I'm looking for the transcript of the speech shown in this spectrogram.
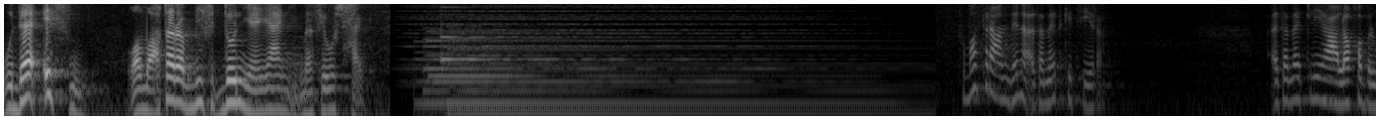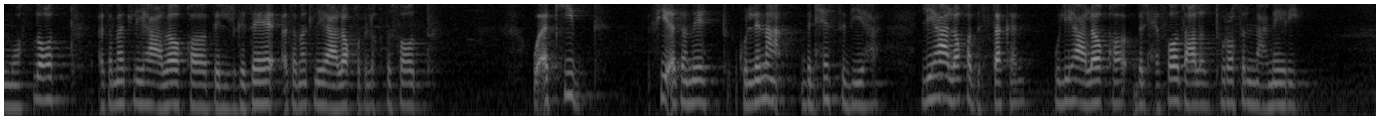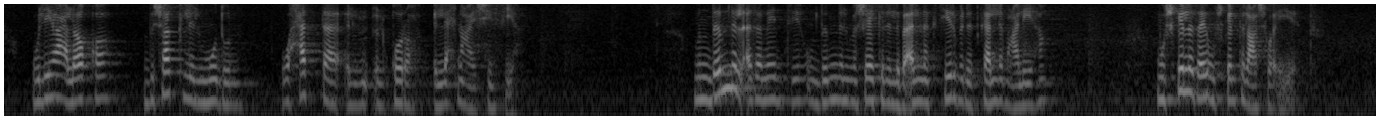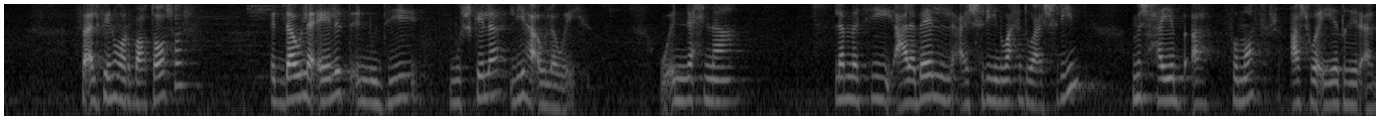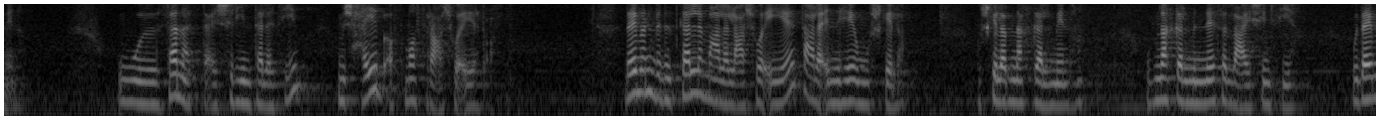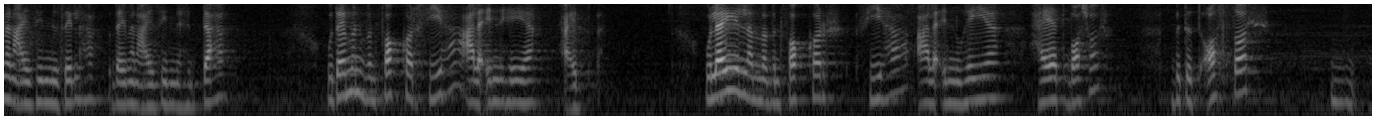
وده اسم ومعترف بيه في الدنيا يعني ما فيهوش حاجة. في مصر عندنا أزمات كتيرة. أزمات ليها علاقة بالمواصلات أزمات ليها علاقة بالغذاء أزمات ليها علاقة بالاقتصاد. وأكيد في أزمات كلنا بنحس بيها ليها علاقة بالسكن. وليها علاقة بالحفاظ على التراث المعماري وليها علاقة بشكل المدن وحتى ال- القرى اللي إحنا عايشين فيها. من ضمن الأزمات دي ومن ضمن المشاكل اللي بقالنا كتير بنتكلم عليها مشكلة زي مشكلة العشوائيات. في 2014 الدولة قالت إنه دي مشكلة ليها أولوية وإن إحنا لما تيجي على بال 2021 مش هيبقى في مصر عشوائيات غير آمنة. وسنة 2030 مش هيبقى في مصر عشوائيات أصلا. دايما بنتكلم على العشوائيات على إن هي مشكلة. مشكلة بنخجل منها وبنخجل من الناس اللي عايشين فيها. ودايما عايزين نزيلها ودايما عايزين نهدها. ودايما بنفكر فيها على إن هي عبء. قليل لما بنفكر فيها على إنه هي حياة بشر بتتأثر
